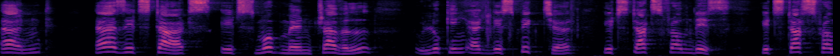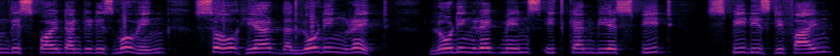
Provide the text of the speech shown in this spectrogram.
and as it starts its movement travel looking at this picture it starts from this it starts from this point and it is moving. So, here the loading rate loading rate means it can be a speed speed is defined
